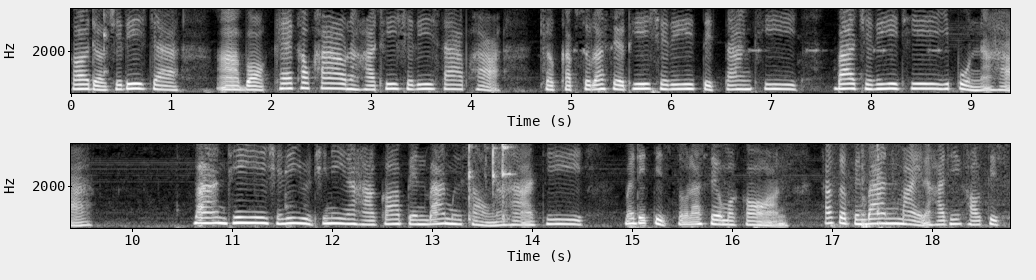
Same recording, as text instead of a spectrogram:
ก็เดี๋ยวเชอรี่จะอบอกแค่คร่าวๆนะคะ ที่เชอรี่ทราบค่ะ เกี่ยวกับโซลาเซลล์ที่เชอรี่ติดตั้งที่บ้านเชอรี่ที่ญี่ปุ่นนะคะ บ้านที่เชอรี่อยู่ที่นี่นะคะ ก็เป็นบ้านมือสองนะคะที่ไม่ได้ติดโซลาเซลล์มาก่อน ถ้าเกิดเป็นบ้านใหม่นะคะ ที่เขาติดโซ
